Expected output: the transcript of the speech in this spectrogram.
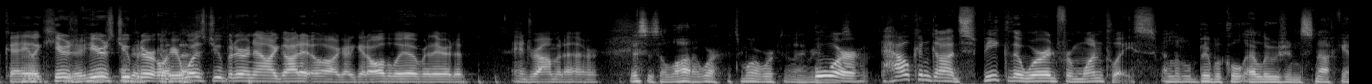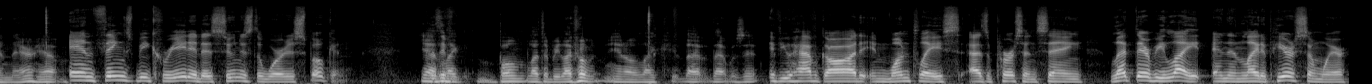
Okay, yeah, like here's create, here's yeah, okay, Jupiter, or here that. was Jupiter, now I got it. Oh, I got to get all the way over there to Andromeda, or This is a lot of work. It's more work than I realized. or how can God speak the word from one place a little biblical allusion snuck in there. Yeah. and things be created as soon as the word is spoken? Yeah, 'Cause if- like boom, let there be life. Boom, You know, like that. That was it. If you have God in one place as a person saying, "Let there be light," and then light appears somewhere,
